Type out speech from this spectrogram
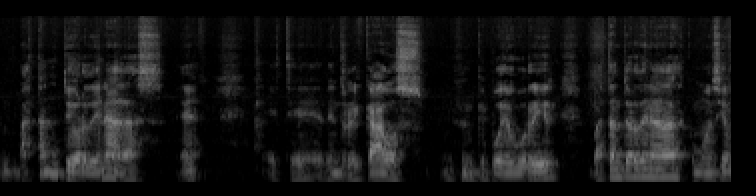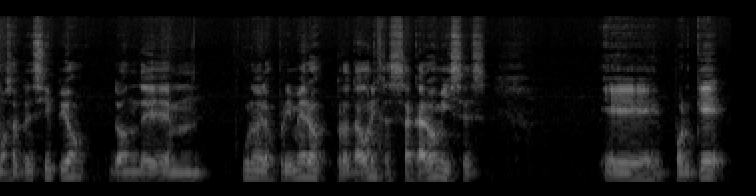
bastante ordenadas, ¿eh? este, dentro del caos que puede ocurrir, bastante ordenadas, como decíamos al principio, donde em, uno de los primeros protagonistas es Saccharomyces, eh, porque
